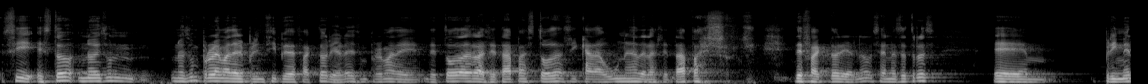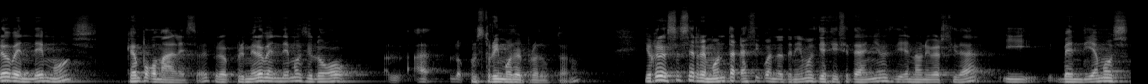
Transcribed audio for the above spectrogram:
Sí, esto no es un, no es un problema del principio de Factorial, ¿eh? es un problema de, todas las etapas, todas y cada una de las etapas de Factorial. ¿no? O sea, nosotros eh, primero vendemos, queda un poco mal eso, ¿eh? pero primero vendemos y luego lo construimos el producto. ¿no? Yo creo que eso se remonta casi cuando teníamos 17 años en la universidad y vendíamos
